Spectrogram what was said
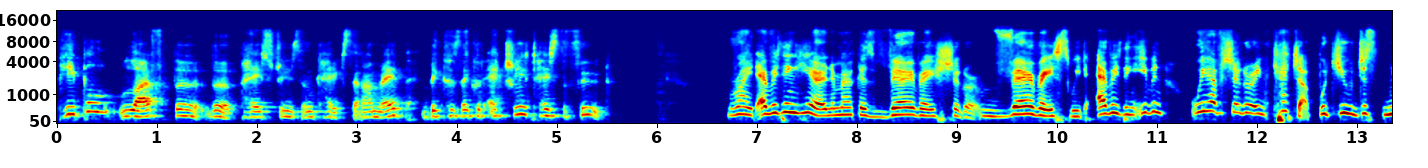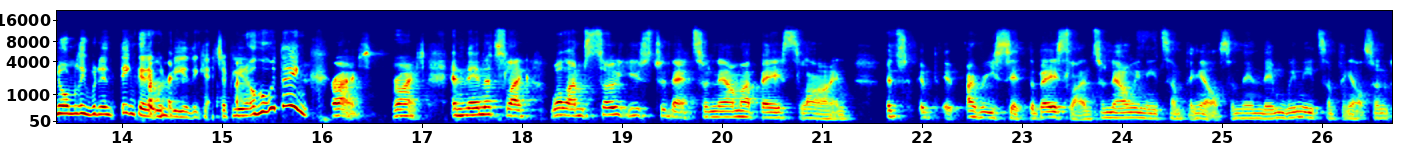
people loved the the pastries and cakes that I made because they could actually taste the food. Right. Everything here in America is very, very sugar, very, very sweet. Everything, even we have sugar in ketchup, which you just normally wouldn't think that it would be in the ketchup. You know, who would think? Right, right. And then it's like, well, I'm so used to that. So now my baseline it's it, it, I reset the baseline. So now we need something else, and then then we need something else, and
